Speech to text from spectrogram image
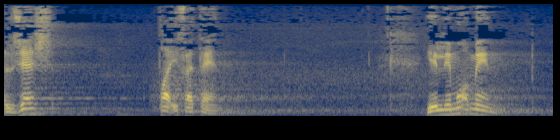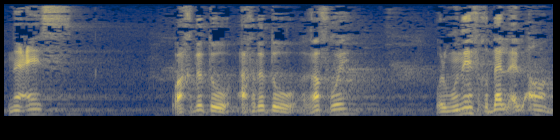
الجيش طائفتان. يلي مؤمن نعس واخذته أخذته غفوة والمنافق دل الان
